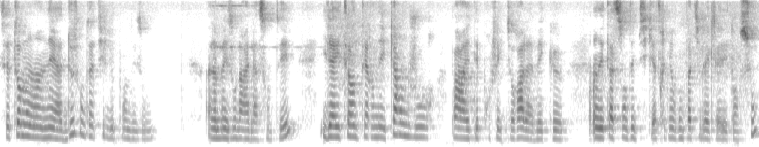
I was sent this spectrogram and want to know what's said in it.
Cet homme en est à deux tentatives de pendaison à la maison d'arrêt de la santé. Il a été interné 40 jours par arrêté préfectoral avec euh, un état de santé psychiatrique incompatible avec la détention.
